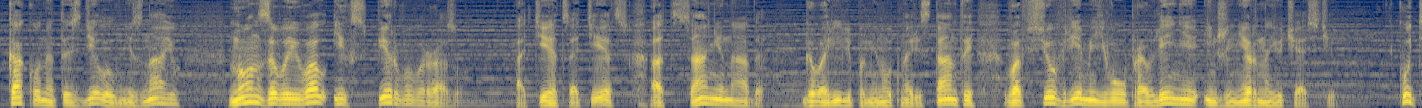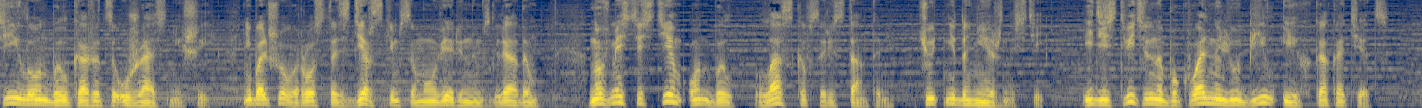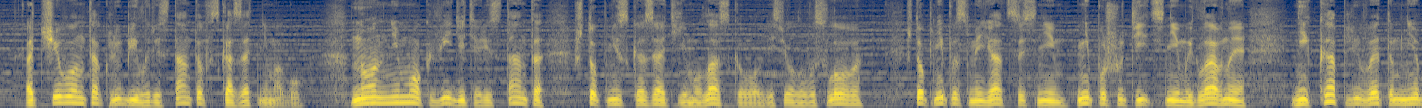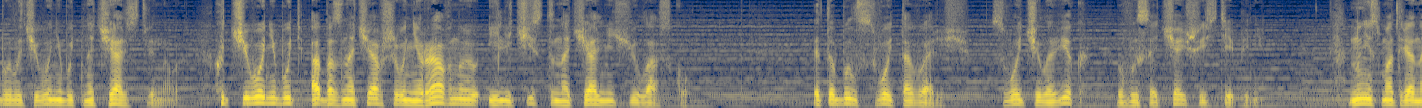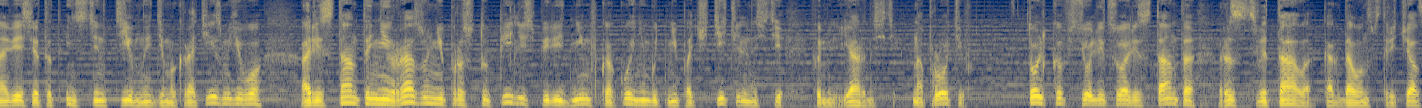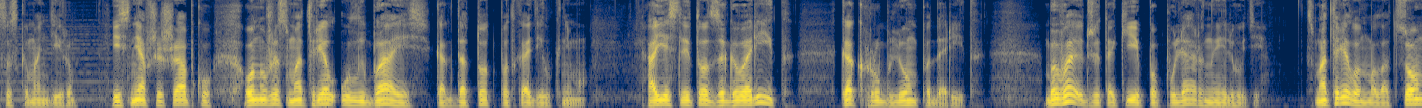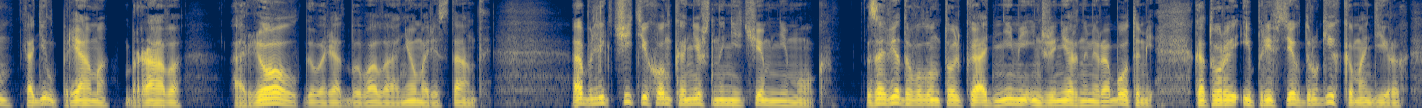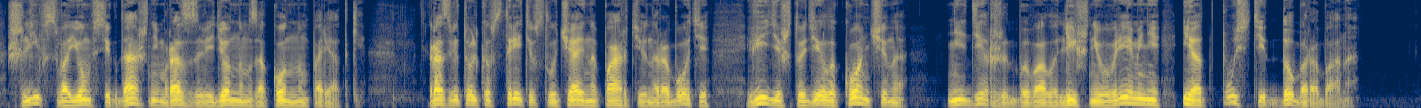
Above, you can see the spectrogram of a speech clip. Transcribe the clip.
Как он это сделал, не знаю, но он завоевал их с первого разу. «Отец, отец, отца не надо!» Говорили поминутно арестанты во все время его управления инженерной частью. Кутило он был, кажется, ужаснейший, небольшого роста, с дерзким самоуверенным взглядом, но вместе с тем он был ласков с арестантами, чуть не до нежностей, и действительно буквально любил их, как отец. Отчего он так любил арестантов, сказать не могу. Но он не мог видеть арестанта, чтоб не сказать ему ласкового, веселого слова — чтоб не посмеяться с ним, не пошутить с ним, и, главное, ни капли в этом не было чего-нибудь начальственного, хоть чего-нибудь обозначавшего неравную или чисто начальничью ласку. Это был свой товарищ, свой человек в высочайшей степени. Но, несмотря на весь этот инстинктивный демократизм его, арестанты ни разу не проступились перед ним в какой-нибудь непочтительности, фамильярности. Напротив – только все лицо арестанта расцветало, когда он встречался с командиром. И, снявши шапку, он уже смотрел, улыбаясь, когда тот подходил к нему. А если тот заговорит, как рублем подарит. Бывают же такие популярные люди. Смотрел он молодцом, ходил прямо, браво. «Орел», — говорят, бывало о нем арестанты. Облегчить их он, конечно, ничем не мог. Заведовал он только одними инженерными работами, которые и при всех других командирах шли в своем всегдашнем раз заведенном законном порядке. Разве только встретив случайно партию на работе, видя, что дело кончено, не держит, бывало, лишнего времени и отпустит до барабана.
